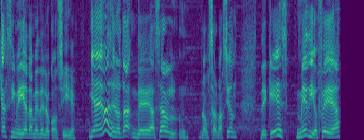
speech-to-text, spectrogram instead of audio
casi inmediatamente lo consigue. Y además de, notar, de hacer la observación de que es medio fea,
